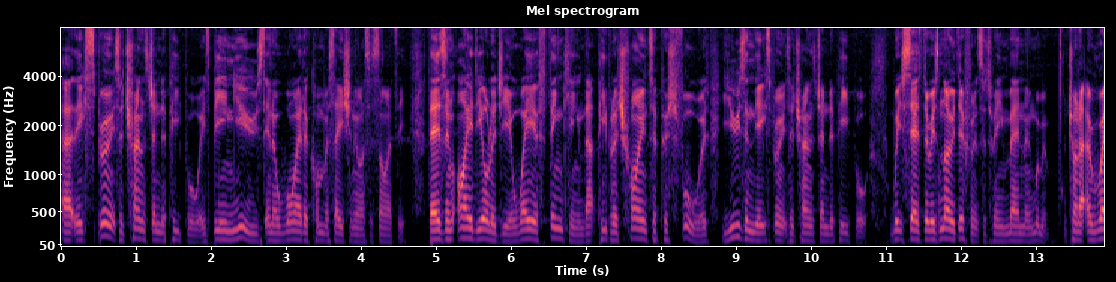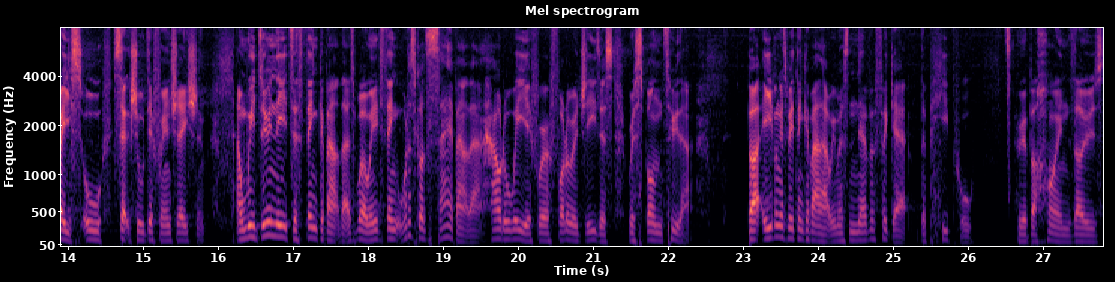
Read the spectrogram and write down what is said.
uh, the experience of transgender people is being used in a wider conversation in our society. There's an ideology, a way of thinking that people are trying to push forward using the experience of transgender people, which says there is no difference between men and women, trying to erase all sexual differentiation. And we do need to think about that as well. We need to think, what does God say about that? How do we, if we're a follower of Jesus, respond to that? But even as we think about that, we must never forget the people who are behind those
